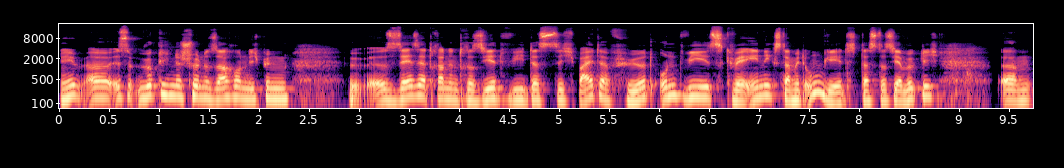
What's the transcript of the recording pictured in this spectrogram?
Nee, äh, ist wirklich eine schöne Sache und ich bin äh, sehr, sehr daran interessiert, wie das sich weiterführt und wie Square Enix damit umgeht, dass das ja wirklich ähm,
